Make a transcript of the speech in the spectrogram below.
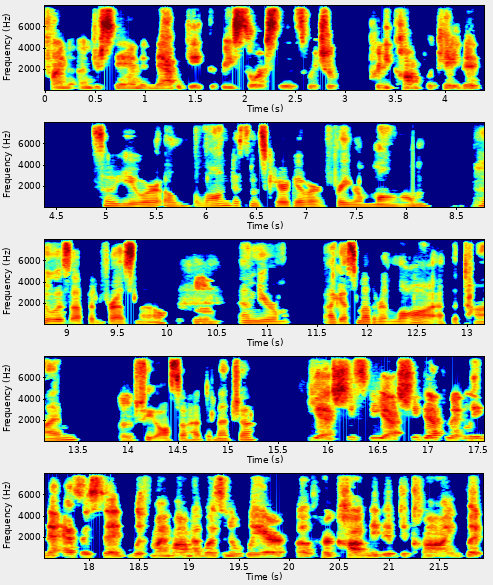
trying to understand and navigate the resources, which are pretty complicated. So you were a long distance caregiver for your mom, mm-hmm. who was up in Fresno, mm-hmm. and your, I guess, mother in law at the time. Mm-hmm. She also had dementia. Yeah, she's yeah, she definitely. As I said, with my mom, I wasn't aware of her cognitive decline, but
